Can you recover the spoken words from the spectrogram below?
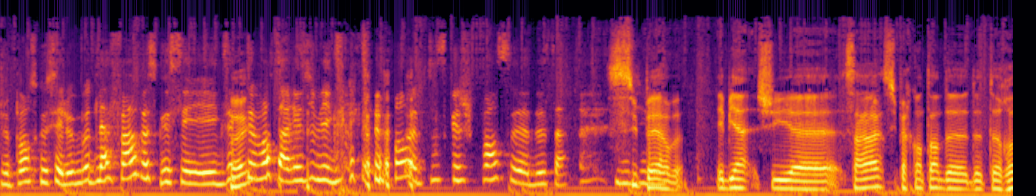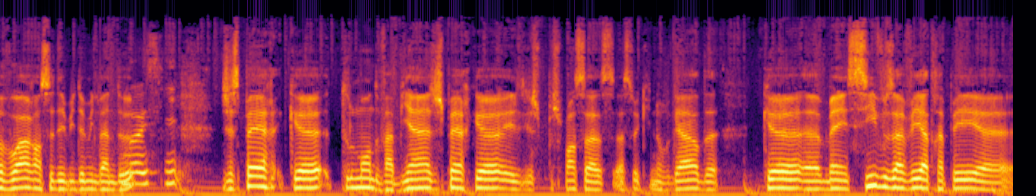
Je pense que c'est le mot de la fin parce que c'est exactement, ça résume exactement tout ce que je pense euh, de ça. Superbe. Eh bien, je suis, euh, Sarah, super content de, de te revoir en ce début 2022. Moi aussi. J'espère que tout le monde va bien. J'espère que, et je, je pense à, à ceux qui nous regardent, que euh, ben, si vous avez attrapé euh,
